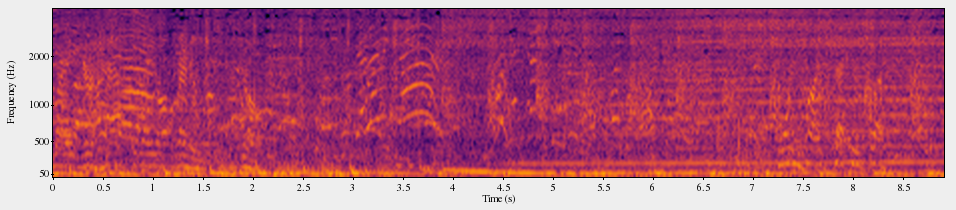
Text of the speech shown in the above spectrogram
You're halfway already. Go. 45 seconds left.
